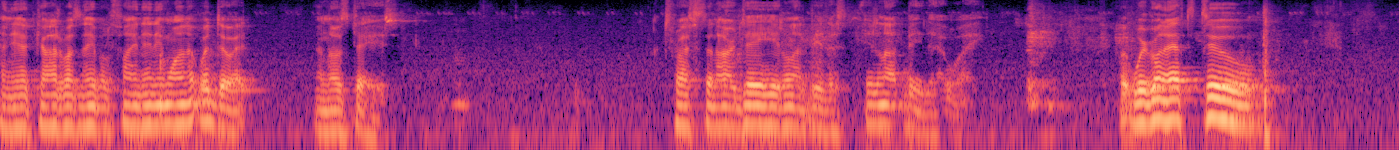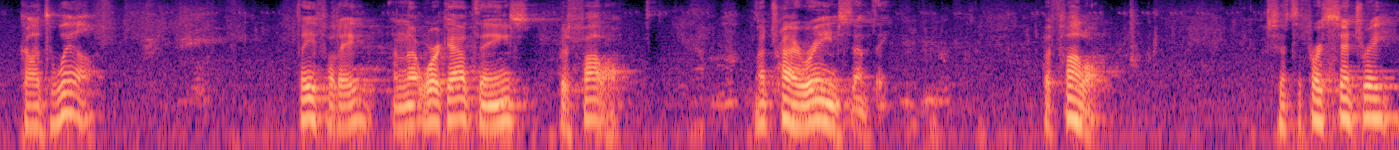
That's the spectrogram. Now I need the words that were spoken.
And yet God wasn't able to find anyone that would do it in those days. Trust in our day, it'll not be this, it'll not be that way. But we're going to have to do God's will faithfully and not work out things, but follow. Not try to arrange something, but follow. Since the first century,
